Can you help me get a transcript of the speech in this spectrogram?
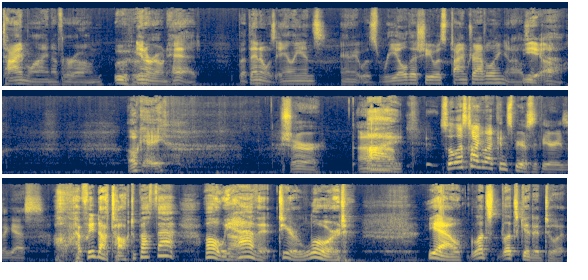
timeline of her own in her own head. But then it was aliens, and it was real that she was time traveling, and I was Yeah. like, oh, okay, sure. Um, I- so let's talk about conspiracy theories, I guess. Oh, have we not talked about that? Oh, we haven't. Dear Lord. Yeah, let's let's get into it.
